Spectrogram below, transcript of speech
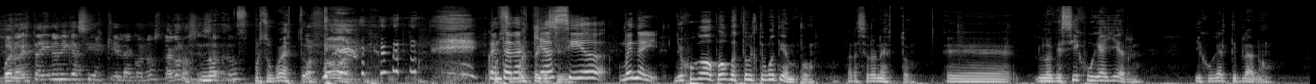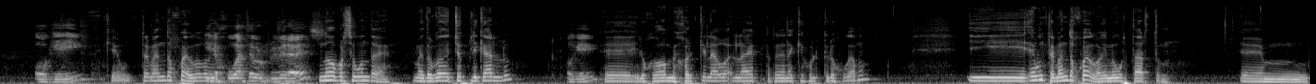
Bueno, esta dinámica sí es que la conoces. ¿La conoces, No, cierto? por supuesto. Por favor. Cuéntanos qué ha sí. sido. Bueno, Yo he jugado poco este último tiempo, para ser honesto. Eh, lo que sí jugué ayer, y jugué Altiplano, ok. que es un tremendo juego. ¿Y lo jugaste por primera vez? No, por segunda vez. Me tocó de hecho explicarlo. Ok. eh, y lo jugamos mejor que la, la- la primera vez que, lo jugamos. Y es un tremendo juego, a mí me gusta harto. Em,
